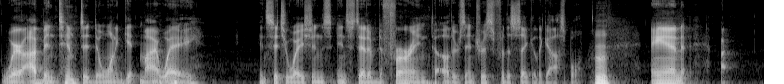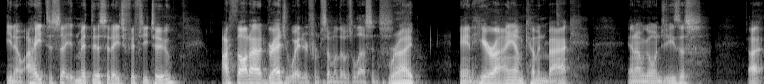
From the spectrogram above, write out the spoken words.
where I've been tempted to want to get my way in situations instead of deferring to others' interests for the sake of the gospel. Hmm. And you know, I hate to say admit this at age 52, I thought I had graduated from some of those lessons. Right. And here I am coming back and I'm going, Jesus, I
